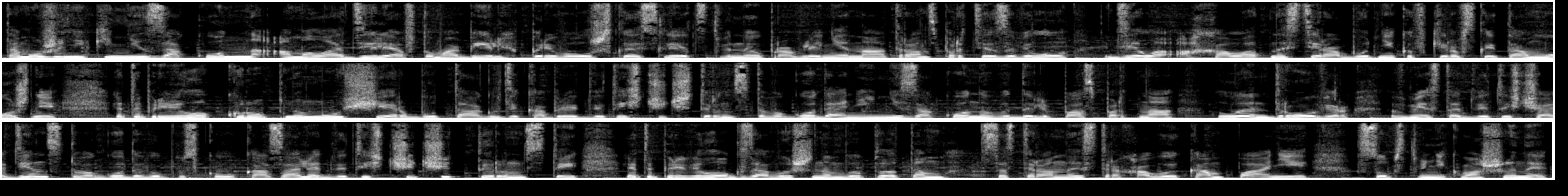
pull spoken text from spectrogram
Таможенники незаконно омолодили автомобиль. Приволжское следственное управление на транспорте завело дело о халатности работников Кировской таможни. Это привело к крупному ущербу. Так, в декабре 2014 года они незаконно выдали паспорт на Land Rover. Вместо 2011 года выпуска указали 2014. Это привело к завышенным выплатам со стороны страховой компании. Собственник машины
